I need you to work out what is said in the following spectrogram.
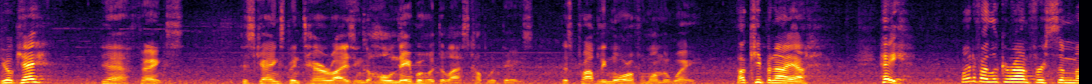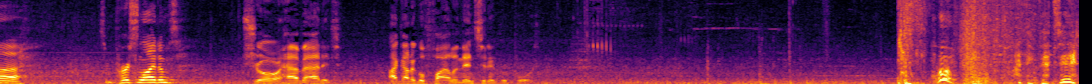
You okay? Yeah, thanks. This gang's been terrorizing the whole neighborhood the last couple of days. There's probably more of them on the way. I'll keep an eye out. Hey, mind if I look around for some, uh, some personal items? Sure, have at it. I gotta go file an incident report. I think that's it.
